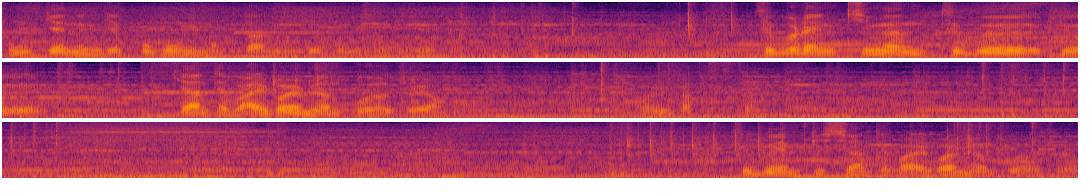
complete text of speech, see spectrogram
종 깨는 게 보공이 먹다는 게 뭔 소리예요? 드브 랭킹은 드브 그 걔한테 말 걸면 보여줘요. 얼닥서. 드브 NPC한테 말 걸면 보여줘요.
